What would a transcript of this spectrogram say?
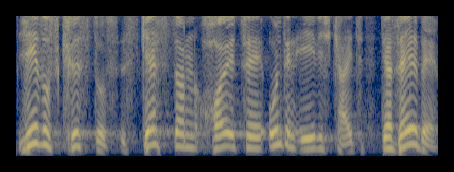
Jesus Christus ist gestern, heute und in Ewigkeit derselbe.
